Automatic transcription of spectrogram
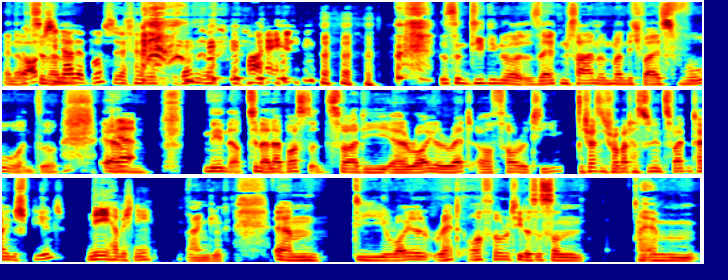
Ein optionale Busse finde ich besonders gemein. Das sind die, die nur selten fahren und man nicht weiß wo und so. Ähm, ja. Nee, ein optionaler Boss und zwar die äh, Royal Red Authority. Ich weiß nicht, Robert, hast du den zweiten Teil gespielt? Nee, habe ich nie. Ein Glück. Ähm, die Royal Red Authority, das ist so ein ähm,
